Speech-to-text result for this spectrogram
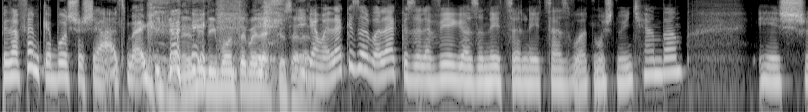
például Femke sose állt meg. Igen, ő mindig mondta, hogy legközelebb. Igen, a legközelebb, a legközelebb vége az a 4x400 volt most Münchenben, és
